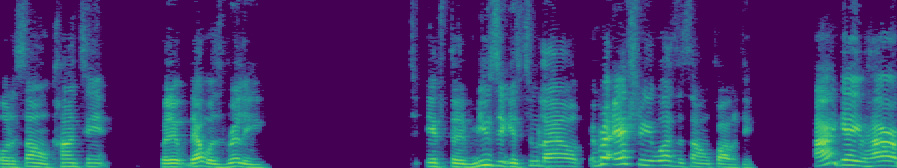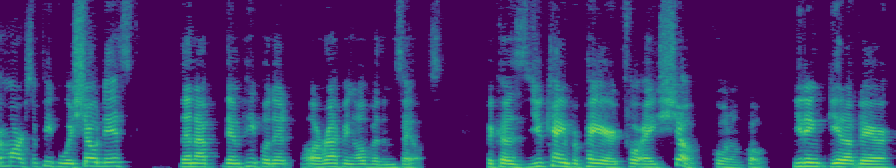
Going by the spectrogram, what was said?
or the song content but it, that was really if the music is too loud, actually it was the song quality. I gave higher marks to people with show disc than I than people that are rapping over themselves because you came prepared for a show, quote unquote. You didn't get up there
